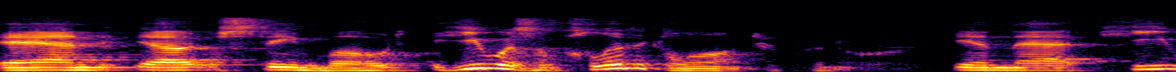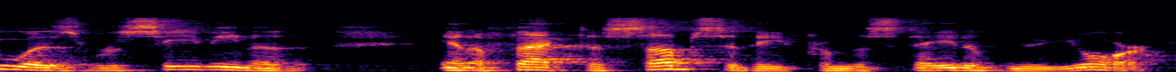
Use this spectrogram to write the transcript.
and uh, steamboat. He was a political entrepreneur in that he was receiving a, in effect, a subsidy from the state of New York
